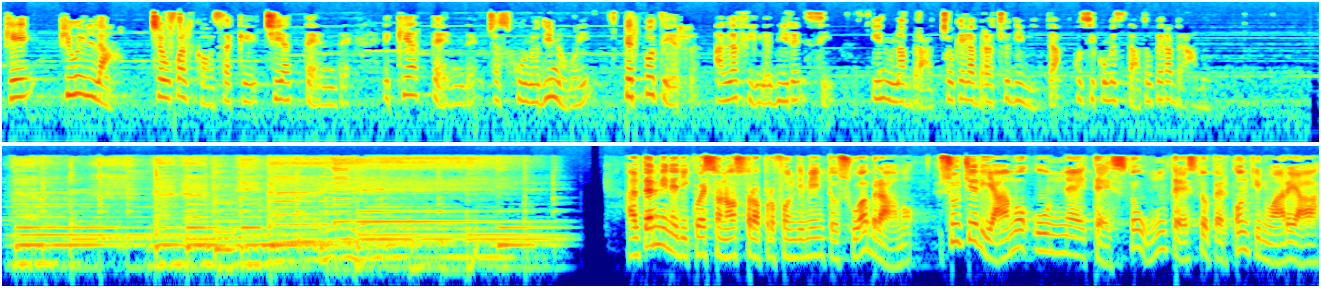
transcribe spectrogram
che più in là c'è un qualcosa che ci attende e che attende ciascuno di noi per poter alla fine dire sì in un abbraccio che è l'abbraccio di vita, così come è stato per Abramo. Al termine di questo nostro approfondimento su Abramo, suggeriamo un testo, un testo per continuare a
